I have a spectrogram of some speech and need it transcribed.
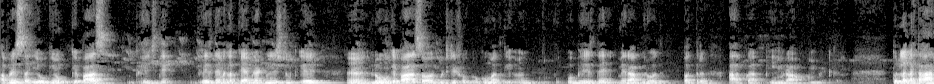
अपने सहयोगियों के पास भेज दें। भेज दें मतलब कैबिनेट मिनिस्टर के लोगों के पास और ब्रिटिश हुकूमत को भेज दें मेरा विरोध पत्र आपका भीमराव अंबेडकर। तो लगातार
